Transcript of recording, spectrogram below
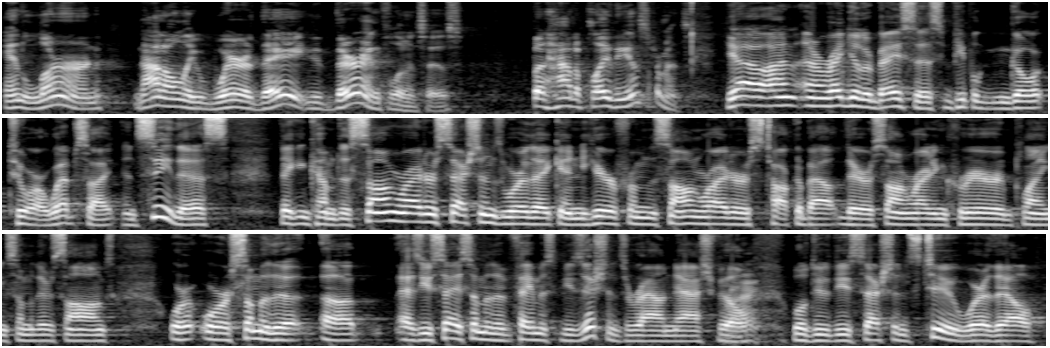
and learn not only where they their influences, but how to play the instruments. Yeah, on, on, a regular basis, people can go to our website and see this. They can come to songwriter sessions where they can hear from the songwriters talk about their songwriting career and playing some of their songs, or, or some of the uh, as you say, some of the famous musicians around Nashville right. will do these sessions too, where they'll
